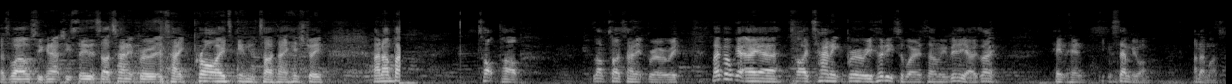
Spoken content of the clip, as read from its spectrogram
as well, so you can actually see the Titanic brewery. Take pride in the Titanic history. And I'm back. Top pub. Love Titanic Brewery. Maybe I'll get a uh, Titanic Brewery hoodie to wear in some of my videos, eh? Hint, hint. You can send me one. I don't mind.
